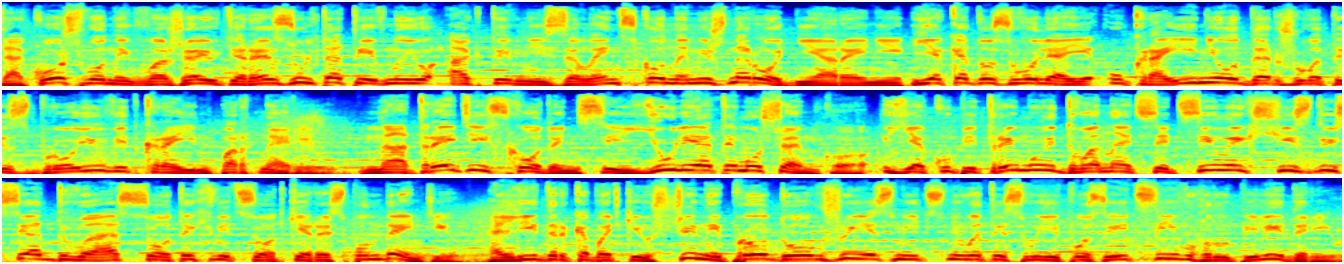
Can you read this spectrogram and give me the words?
Також вони вважають результативною активність Зеленського на міжнародній арені, яка дозволяє Україні одержувати зброю від країн-партнерів. На третій сходинці Юлія Тимошенко, яку підтримують 12,62% респондентів. Лідерка батьківщини продовжує зміцнювати свої позиції в групі лідерів.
